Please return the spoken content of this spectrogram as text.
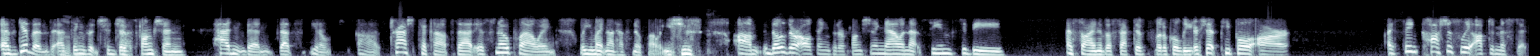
as givens, as mm-hmm. things that should just function, hadn't been. That's you know uh, trash pickup, that is snow plowing. Well, you might not have snow plowing issues. Um, those are all things that are functioning now, and that seems to be a sign of effective political leadership. People are I think cautiously optimistic.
